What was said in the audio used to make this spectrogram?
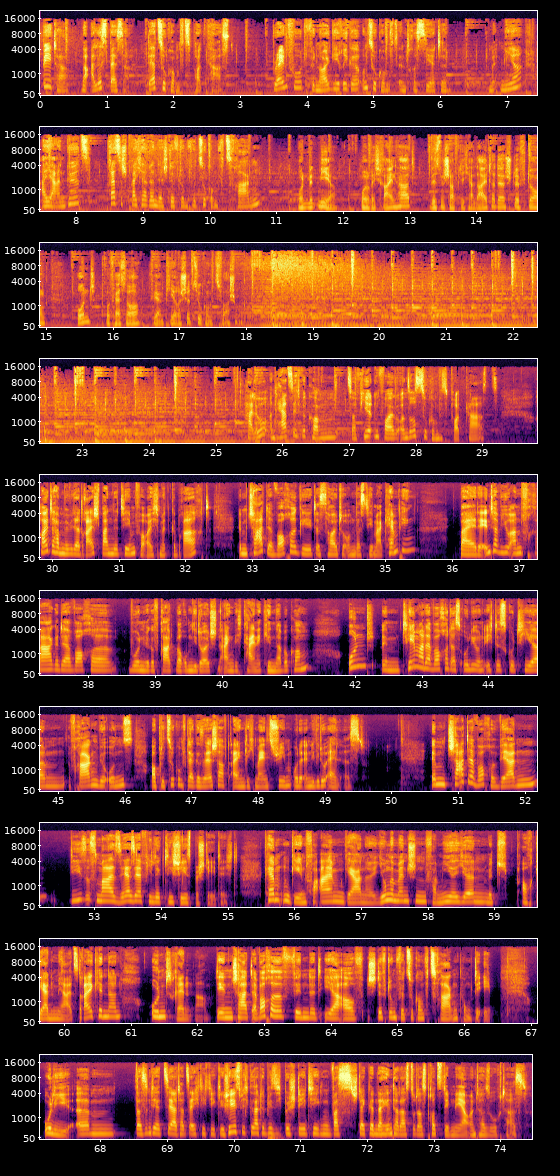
Später war alles besser. Der Zukunftspodcast. Brainfood für Neugierige und Zukunftsinteressierte. Mit mir, Ayan Gülz, Pressesprecherin der Stiftung für Zukunftsfragen. Und mit mir, Ulrich Reinhardt, wissenschaftlicher Leiter der Stiftung und Professor für empirische Zukunftsforschung. Hallo und herzlich willkommen zur vierten Folge unseres Zukunftspodcasts. Heute haben wir wieder drei spannende Themen für euch mitgebracht. Im Chart der Woche geht es heute um das Thema Camping. Bei der Interviewanfrage der Woche wurden wir gefragt, warum die Deutschen eigentlich keine Kinder bekommen. Und im Thema der Woche, das Uli und ich diskutieren, fragen wir uns, ob die Zukunft der Gesellschaft eigentlich Mainstream oder individuell ist. Im Chart der Woche werden dieses Mal sehr, sehr viele Klischees bestätigt. Campen gehen vor allem gerne junge Menschen, Familien mit auch gerne mehr als drei Kindern und Rentner. Den Chart der Woche findet ihr auf stiftungfürzukunftsfragen.de. Uli, ähm, das sind jetzt ja tatsächlich die Klischees, wie ich gesagt habe, die sich bestätigen. Was steckt denn dahinter, dass du das trotzdem näher untersucht hast?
